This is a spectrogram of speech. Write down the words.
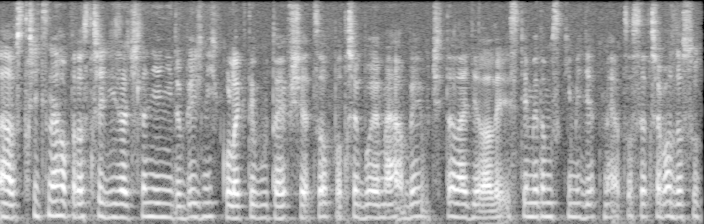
eh, vstřícného prostředí, začlenění do běžných kolektivů, to je vše, co potřebujeme, aby učitelé dělali i s těmi romskými dětmi a co se třeba dosud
